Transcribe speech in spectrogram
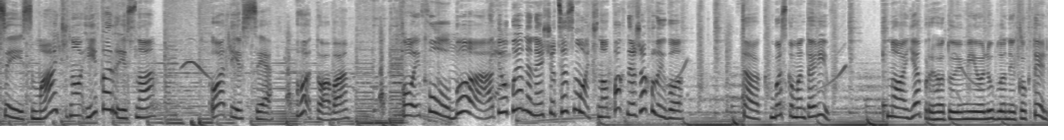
Це і смачно, і корисно. От і все. Готово. Ой, фу, ба, а ти впевнений, що це смачно, пахне жахливо. Так, без коментарів. Ну а я приготую мій улюблений коктейль.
